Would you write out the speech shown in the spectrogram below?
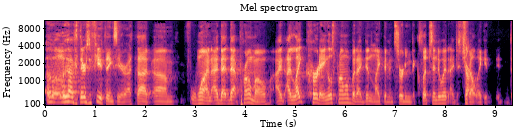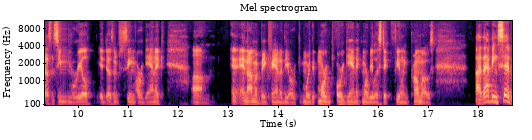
Oh, there's a few things here. I thought um, one, I, that that promo, I, I like Kurt Angle's promo, but I didn't like them inserting the clips into it. I just sure. felt like it, it doesn't seem real. It doesn't seem organic. Um, and, and I'm a big fan of the or, more the more organic, more realistic feeling promos. Uh, that being said,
